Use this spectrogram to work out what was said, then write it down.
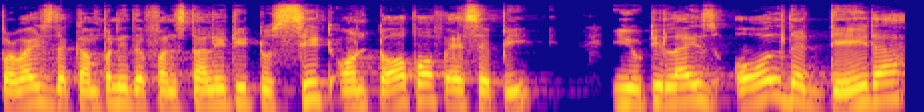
provides the company the functionality to sit on top of SAP, utilize all the data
